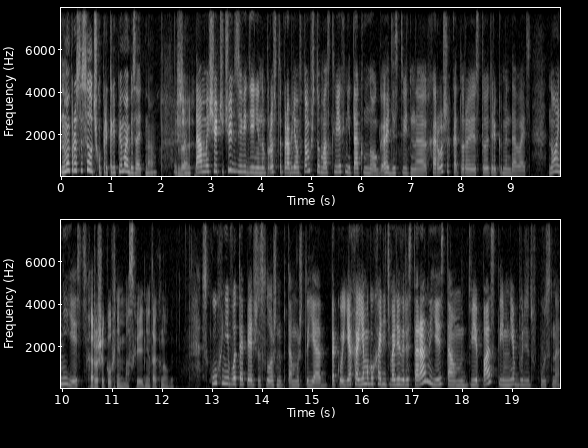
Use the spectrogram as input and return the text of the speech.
Ну, мы просто ссылочку прикрепим обязательно. Да. Там еще чуть-чуть заведений, но просто проблема в том, что в Москве их не так много, а действительно хороших, которые стоит рекомендовать. Но они есть. Хорошей кухни в Москве не так много. С кухней вот опять же сложно, потому что я такой, я, я могу ходить в один ресторан, есть там две пасты, и мне будет вкусно.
